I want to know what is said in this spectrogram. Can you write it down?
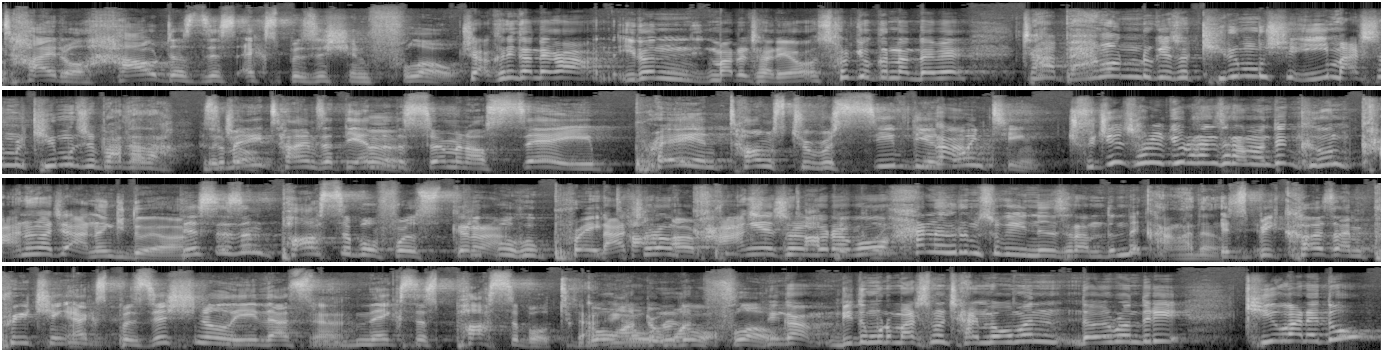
title, how does this exposition flow? 자, 그러니까 내가 이런 말을 잘해요. 설교 끝난 다음에 자, 방언으로 해서 기름 부시 이 말씀을 기름 부심 받아라. So many times at the end of the sermon, I'll say, pray in tongues to receive the 그러니까 anointing. 주제 설교를 한 사람한테는 그건 가능하지 않은 기도야. This isn't possible for people who pray 나처럼 preach 설교라고. 한 흐름 속에 있는 사람들은 It's because I'm preaching expositionally that Yeah. makes this possible to 자, go 그러니까 under one 오늘도 flow. 그러니까 믿음으로 말씀을 잘 먹으면 여러분들이 기억 안에도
